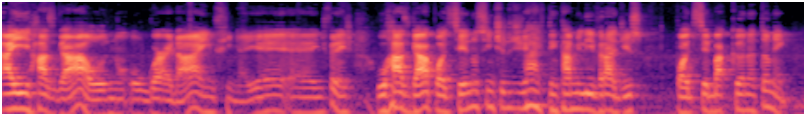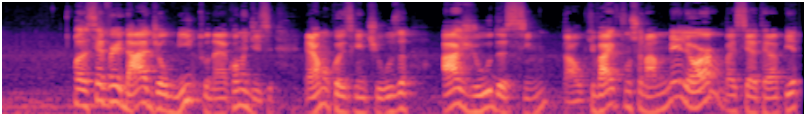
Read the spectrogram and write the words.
aí rasgar ou, ou guardar, enfim, aí é, é indiferente. O rasgar pode ser no sentido de ah, tentar me livrar disso, pode ser bacana também. Se é verdade ou mito, né? Como eu disse, é uma coisa que a gente usa, ajuda sim, tá? O que vai funcionar melhor vai ser a terapia,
